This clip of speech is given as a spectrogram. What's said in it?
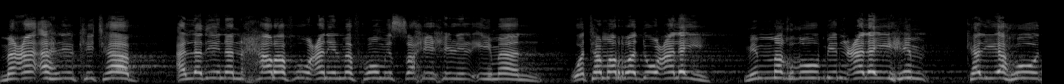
مع أهل الكتاب الذين انحرفوا عن المفهوم الصحيح للإيمان وتمردوا عليه من مغضوب عليهم كاليهود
